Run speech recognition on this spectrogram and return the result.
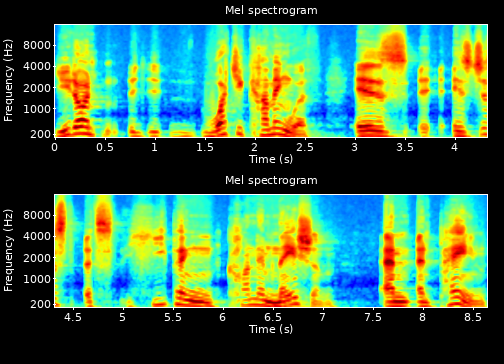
You don't, what you're coming with is, is just, it's heaping condemnation and, and pain.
